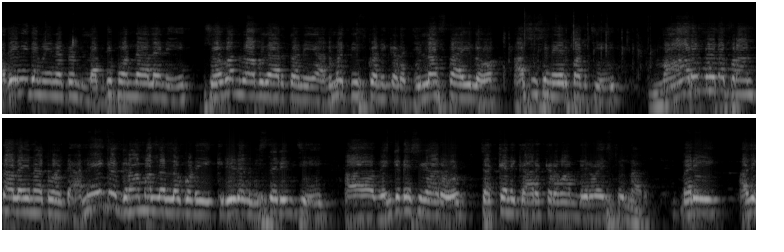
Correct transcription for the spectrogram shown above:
అదే విధమైనటువంటి లబ్ధి పొందాలని శోభన్ బాబు గారితో అనుమతి తీసుకొని ఇక్కడ జిల్లా స్థాయిలో అసోసియేషన్ ఏర్పరిచి మారుమూల ప్రాంతాలైనటువంటి అనేక గ్రామాలలో కూడా ఈ క్రీడను విస్తరించి ఆ వెంకటేష్ గారు చక్కని కార్యక్రమాన్ని నిర్వహిస్తున్నారు. మరి అది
